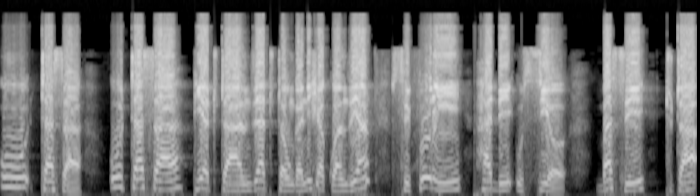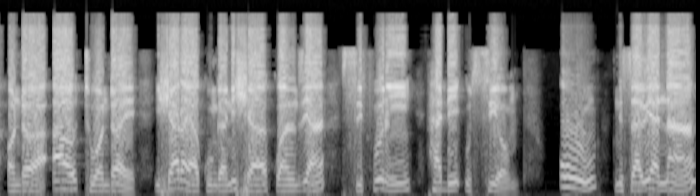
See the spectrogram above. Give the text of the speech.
U tasa. U tasa pia tutaanzia tutaunganisha kuanzia sifuri hadi usio. Basi tutaondoa au tuondoe. Ishara ya kuunganisha kuanzia sifuri hadi usio. U ni sawia na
